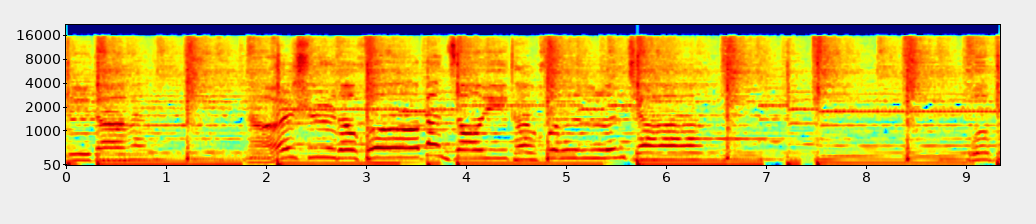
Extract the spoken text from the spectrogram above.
滴答。那儿时的伙伴早已谈婚论嫁。我拨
